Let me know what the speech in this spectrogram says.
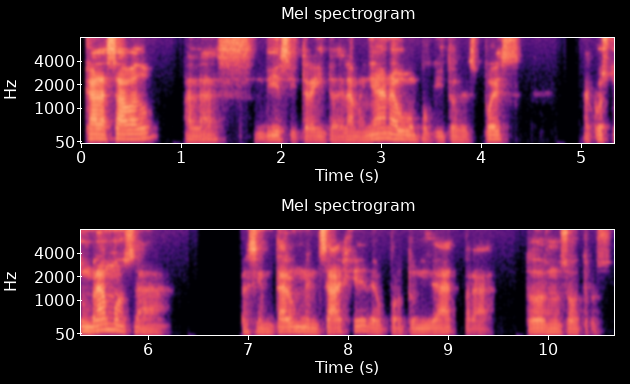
Cada sábado a las 10 y 30 de la mañana o un poquito después, acostumbramos a presentar un mensaje de oportunidad para todos nosotros.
